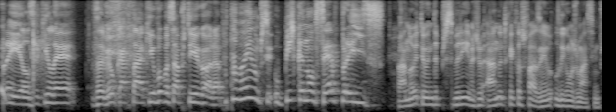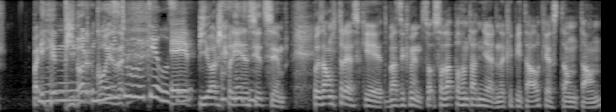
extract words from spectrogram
Para eles, aquilo é. Estás a ver? O carro está aqui, eu vou passar por ti agora. Está bem, não preciso- o pisca não serve para isso. À noite eu ainda perceberia, mas à noite o que é que eles fazem? Ligam os máximos. É a pior Muito coisa. útil, é a pior experiência de sempre. Depois há um stress que é, basicamente, só, só dá para levantar dinheiro na capital, que é Stone Town.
